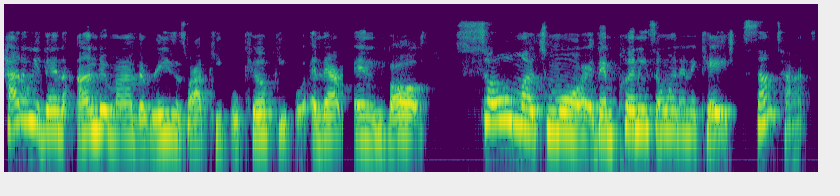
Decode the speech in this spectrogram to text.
how do we then undermine the reasons why people kill people. And that involves so much more than putting someone in a cage sometimes.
